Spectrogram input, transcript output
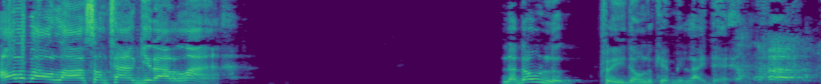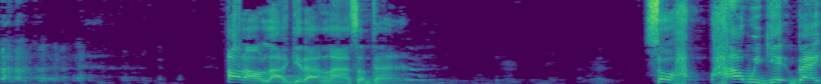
all of our lives sometimes get out of line. Now don't look, please don't look at me like that. all our lives get out of line sometimes. So how we get back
